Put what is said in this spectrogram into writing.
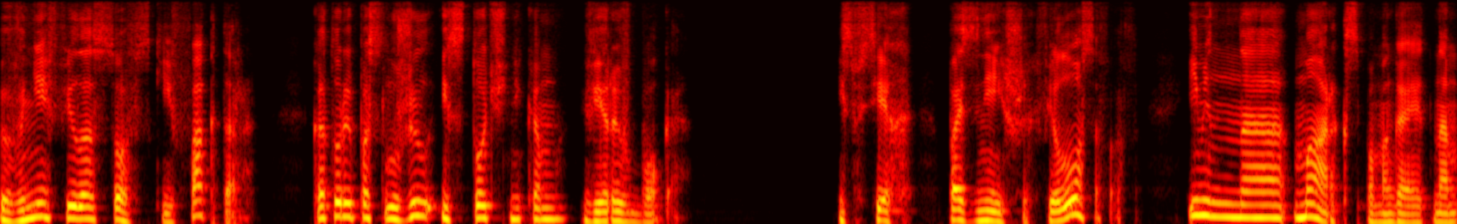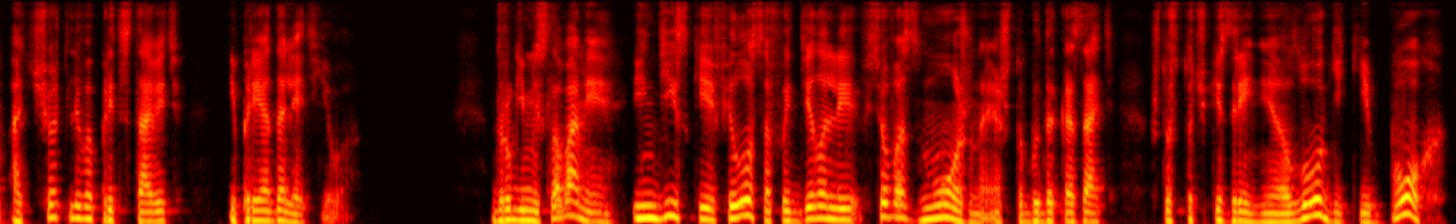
внефилософский фактор, который послужил источником веры в Бога? Из всех позднейших философов именно Маркс помогает нам отчетливо представить и преодолеть его. Другими словами, индийские философы делали все возможное, чтобы доказать, что с точки зрения логики Бог –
